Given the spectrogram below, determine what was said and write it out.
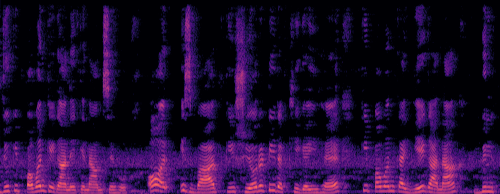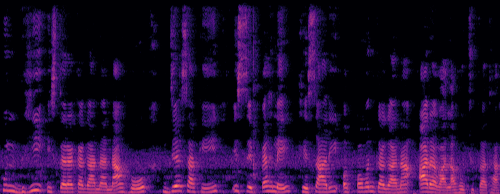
जो कि पवन के गाने के नाम से हो। और इस बात की श्योरिटी रखी गई है कि पवन का ये गाना बिल्कुल भी इस तरह का गाना ना हो, जैसा कि इससे पहले खेसारी और पवन का गाना आरा वाला हो चुका था।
